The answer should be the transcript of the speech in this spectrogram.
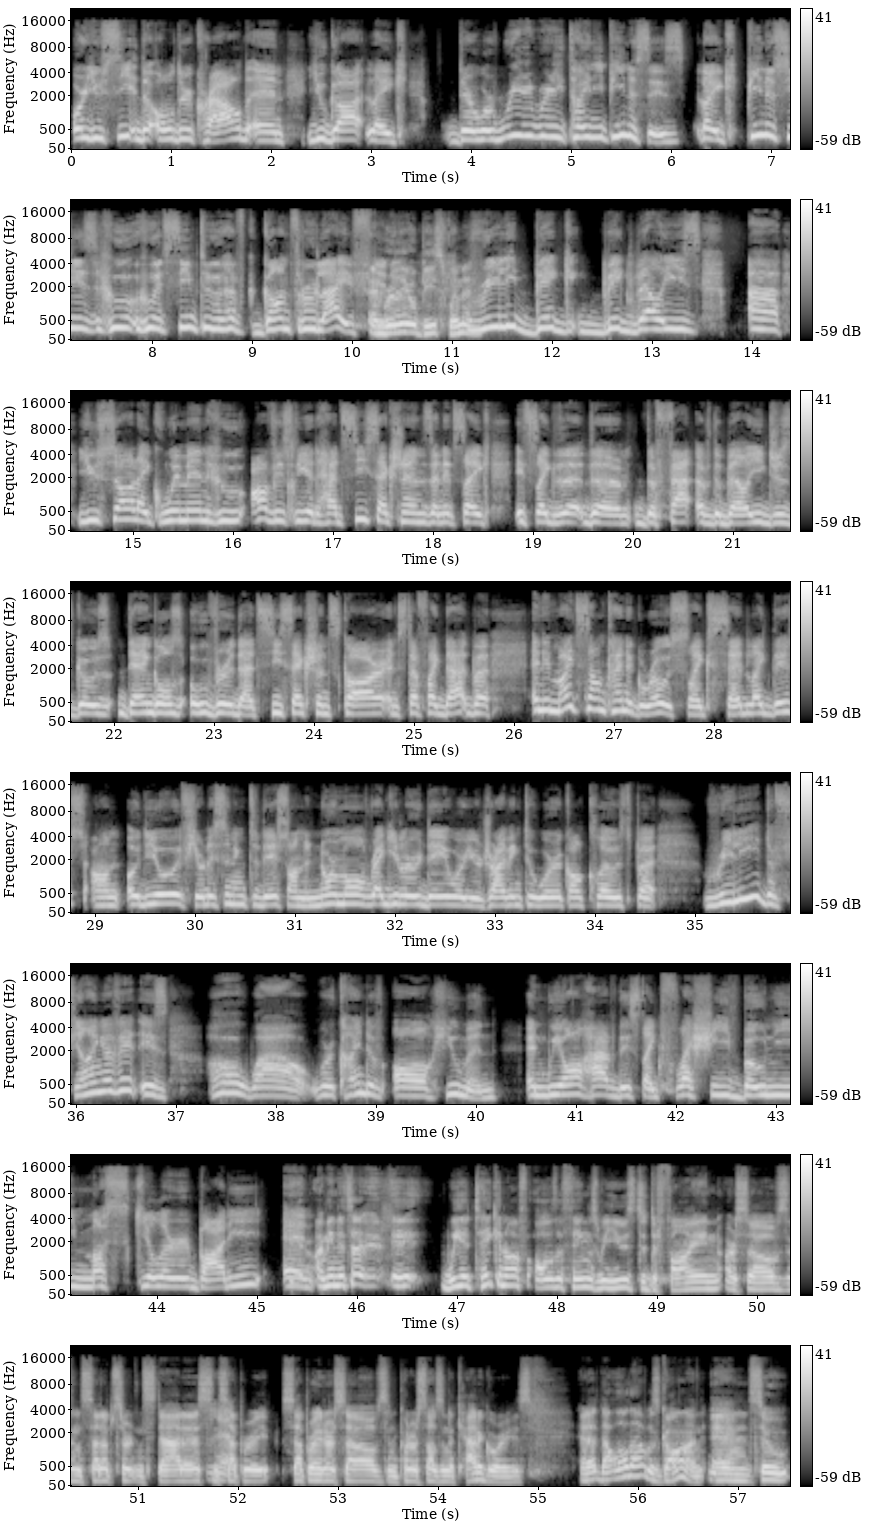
or you see the older crowd and you got like there were really, really tiny penises, like penises who, who had seemed to have gone through life. And really know? obese women. Really big, big bellies, uh, you saw like women who obviously had had C-sections and it's like, it's like the, the, the fat of the belly just goes, dangles over that C-section scar and stuff like that. But, and it might sound kind of gross, like said like this on audio if you're listening to this on a normal, regular day where you're driving to work all closed. But really the feeling of it is, oh wow, we're kind of all human and we all have this like fleshy, bony, muscular body. And yeah, I mean, it's a, it, we had taken off all the things we used to define ourselves and set up certain status and yeah. separate, separate ourselves and put ourselves into categories. And that, all that was gone. Yeah. And so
